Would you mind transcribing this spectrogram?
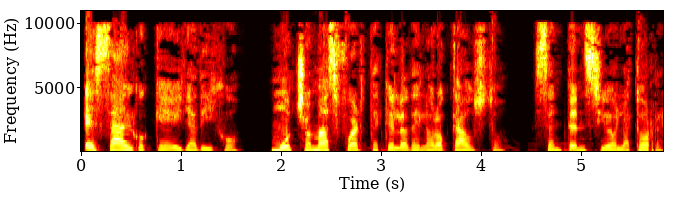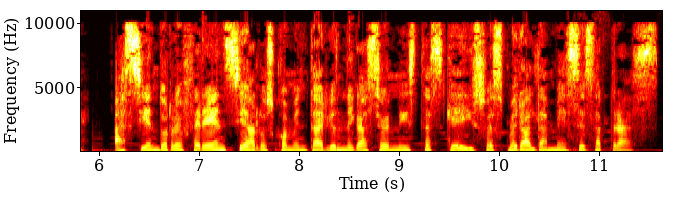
Es algo que ella dijo, mucho más fuerte que lo del holocausto, sentenció La Torre, haciendo referencia a los comentarios negacionistas que hizo Esmeralda meses atrás.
